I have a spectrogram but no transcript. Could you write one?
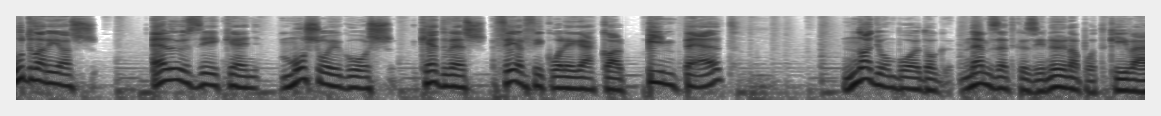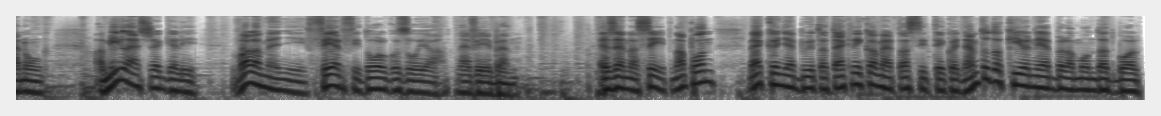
udvarias, előzékeny, mosolygós, kedves férfi kollégákkal pimpelt, nagyon boldog nemzetközi nőnapot kívánunk a Millás reggeli valamennyi férfi dolgozója nevében. Ezen a szép napon megkönnyebbült a technika, mert azt hitték, hogy nem tudok kijönni ebből a mondatból.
